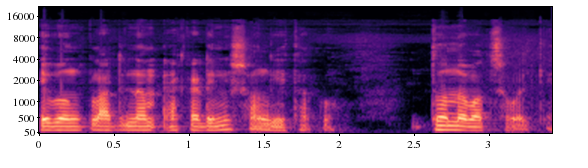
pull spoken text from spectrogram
এবং প্লাটিনাম একাডেমির সঙ্গেই থাকো। ধন্যবাদ সবাইকে।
